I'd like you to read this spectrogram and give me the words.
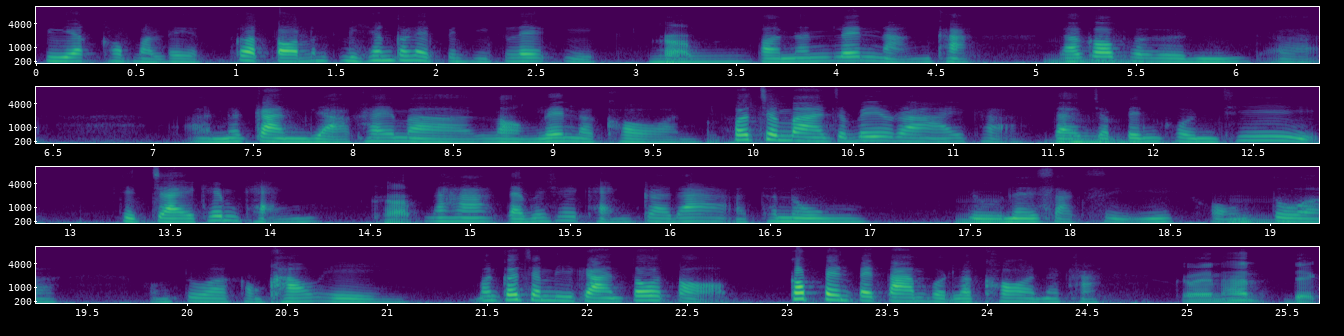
เปียกเข้ามาเล่น ก็ตอนนั้นดิฉันก็เล่นเป็นหญิงเล็กอีก ครับ ตอนนั้นเล่นหนังค่ะ แล้วก็เพลินเอ่ออ่า นักการอยากให้มาลองเล่นละครพจมานจะไม่ร้ายค่ะ แต่จะเป็นคนที่จิตใจเข้มแข็งครับนะคะแต่ไม่ใช่แข็งกระด้างทะนงอยู่ในศักดิ์ศรีของอืมตัวของตัวของเขาเอง มันก็จะมีการโต้ตอบก็เป็นไปตามบทละครนะคะก็เลยนะฮะเด็ก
